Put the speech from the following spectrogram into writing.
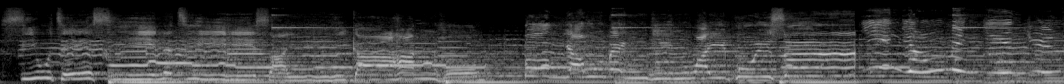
小姐是知世间何？有名言为配相，焉有名言愿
